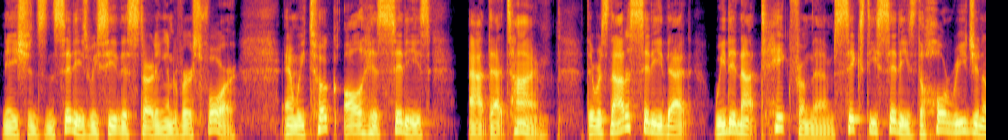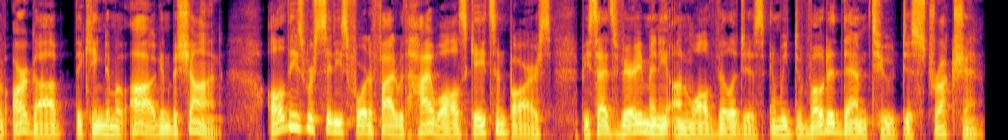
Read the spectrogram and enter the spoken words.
nations and cities. We see this starting in verse 4. And we took all his cities at that time. There was not a city that we did not take from them, 60 cities, the whole region of Argob, the kingdom of Og, and Bashan. All these were cities fortified with high walls, gates, and bars, besides very many unwalled villages, and we devoted them to destruction.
